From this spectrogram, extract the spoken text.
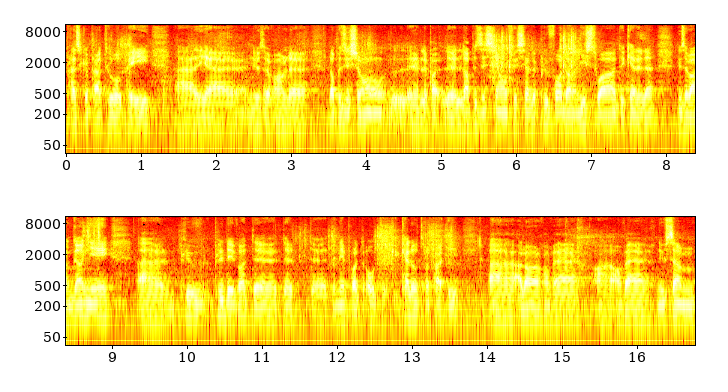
presque partout au pays. Il y a, nous avons l'opposition, l'opposition officielle la plus forte dans l'histoire du Canada. Nous avons gagné plus, plus des votes de, de, de, de n'importe autre, quel autre parti. alors on va, on va, nous sommes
